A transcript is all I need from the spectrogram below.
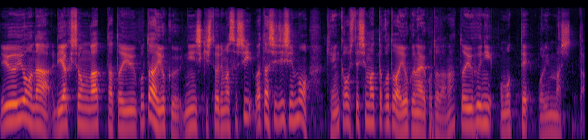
いうようなリアクションがあったということはよく認識しておりますし私自身も喧嘩をしてしまったことは良くないことだなというふうに思っておりました。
